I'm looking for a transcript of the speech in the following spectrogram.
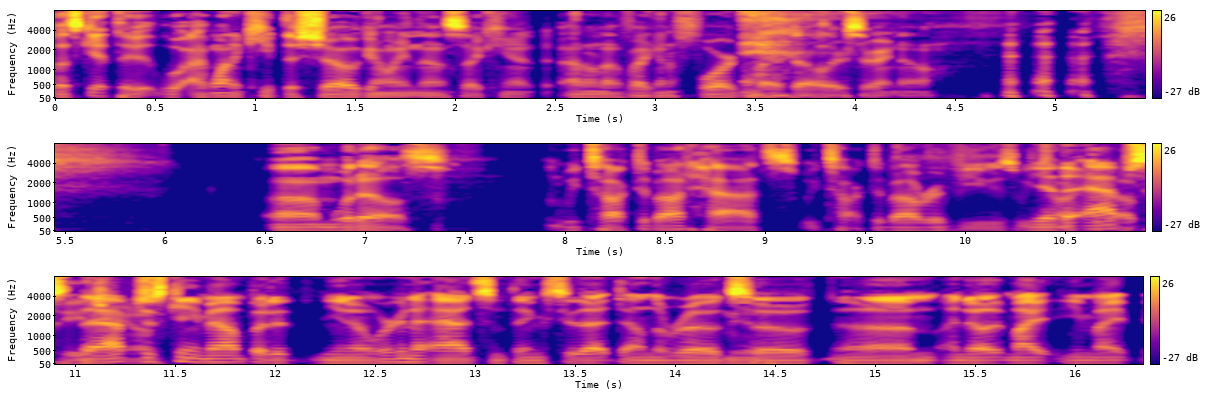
Let's get the. I want to keep the show going though, so I can't. I don't know if I can afford five dollars right now. um, what else? We talked about hats. We talked about reviews. We yeah, the talked about apps the app just came out, but it, you know we're going to add some things to that down the road. So um, I know it might you might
